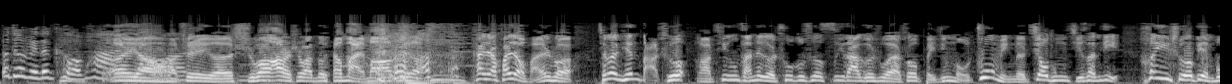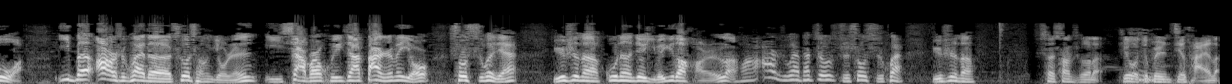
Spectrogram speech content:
都特别的可怕。哎呀，这个十万二十万都想买吗？这个，看一下樊小凡说，前两天打车啊，听咱这个出租车司机大哥说呀、说北京某著名的交通集散地黑车遍布啊，一般二十块的车程，有人以下班回家搭人为由收十块钱，于是呢，姑娘就以为遇到好人了啊，二十块他只只收十块，于是呢。上上车了，结果就被人劫财了。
